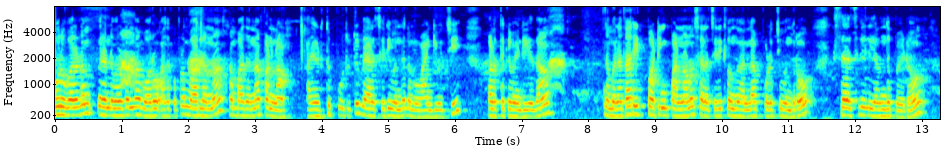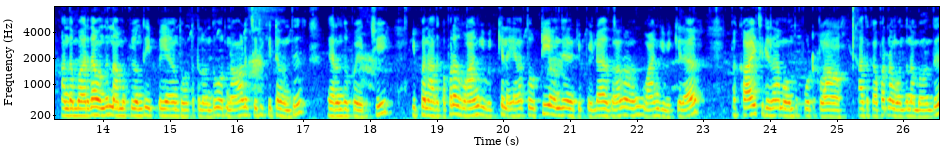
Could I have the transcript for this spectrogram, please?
ஒரு வருடம் ரெண்டு வருடம் தான் வரும். அதுக்கப்புறம் வரலன்னா நம்ம அதை என்ன பண்ணலாம்? அதை எடுத்து போட்டுட்டு வேறு செடி வந்து நம்ம வாங்கி வச்சு வளர்த்துக்க வேண்டியது தான் நம்ம என்ன தான் ரீட் பாட்டிங் பண்ணாலும் சில செடிக்கு வந்து நல்லா பொழைச்சி வந்துடும் சில செடியில் இறந்து போயிடும். அந்த மாதிரி தான் வந்து நமக்கு வந்து இப்போ என் தோட்டத்தில் வந்து ஒரு நாலு செடிக்கிட்ட வந்து இறந்து போயிடுச்சு இப்போ நான் அதுக்கப்புறம் அதை வாங்கி வைக்கல. ஏன்னா தொட்டியே வந்து எனக்கு இப்போ இல்லாததுனால நான் வந்து வாங்கி வைக்கல. இப்போ காய் செடியெல்லாம் நம்ம வந்து போட்டுக்கலாம். அதுக்கப்புறம் நம்ம வந்து நம்ம வந்து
